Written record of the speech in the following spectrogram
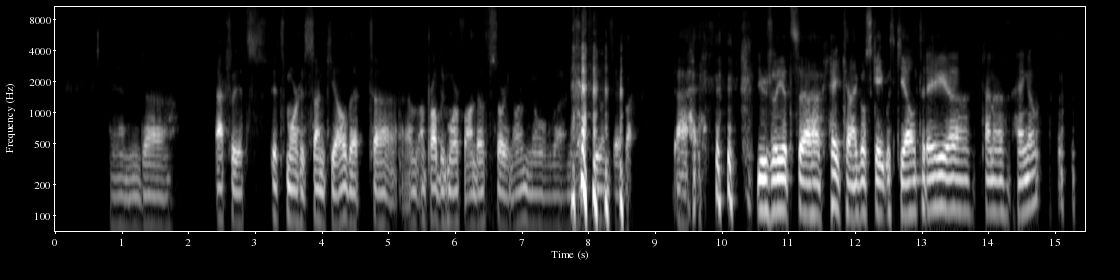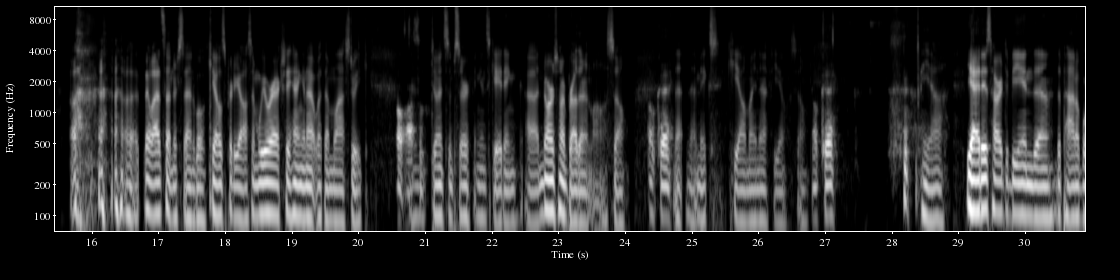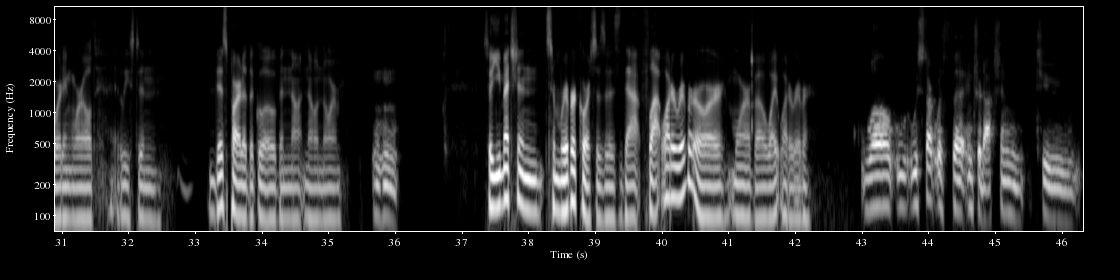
and uh, actually it's it's more his son Kiel that uh, I'm, I'm, probably more fond of. Sorry Norm no, uh, no feelings there but uh, usually it's uh, hey can I go skate with Kiel today uh, kind of hangout well, that's understandable. Kale's pretty awesome. We were actually hanging out with him last week. Oh, awesome! Doing some surfing and skating. Uh, Norm's my brother-in-law, so okay, that that makes Kiel my nephew. So okay. yeah, yeah, it is hard to be in the the paddleboarding world, at least in this part of the globe, and not know Norm. Mm-hmm. So you mentioned some river courses. Is that flatwater river or more of a whitewater river? Well, we start with the introduction to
